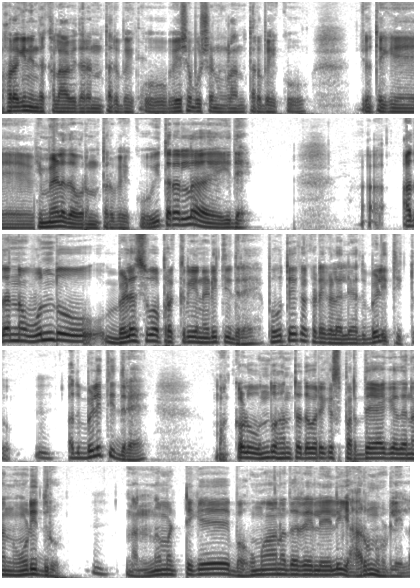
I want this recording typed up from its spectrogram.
ಹೊರಗಿನಿಂದ ಕಲಾವಿದರನ್ನು ತರಬೇಕು ವೇಷಭೂಷಣಗಳನ್ನು ತರಬೇಕು ಜೊತೆಗೆ ಹಿಮ್ಮೇಳದವರನ್ನು ತರಬೇಕು ಈ ಥರ ಎಲ್ಲ ಇದೆ. ಅದನ್ನು ಒಂದು ಬೆಳೆಸುವ ಪ್ರಕ್ರಿಯೆ ನಡೀತಿದ್ರೆ ಬಹುತೇಕ ಕಡೆಗಳಲ್ಲಿ ಅದು ಬೆಳೀತಿತ್ತು. ಅದು ಬೆಳೀತಿದ್ರೆ ಮಕ್ಕಳು ಒಂದು ಹಂತದವರೆಗೆ ಸ್ಪರ್ಧೆಯಾಗಿ ಅದನ್ನು ನೋಡಿದ್ರು. ನನ್ನ ಮಟ್ಟಿಗೆ ಬಹುಮಾನದ ರೇಲೆಯಲ್ಲಿ ಯಾರೂ ನೋಡಲಿಲ್ಲ.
